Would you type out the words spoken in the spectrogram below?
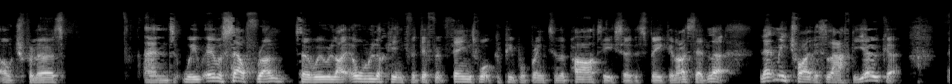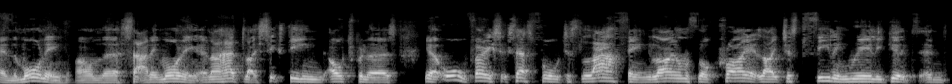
entrepreneurs and we it was self-run. So we were like all looking for different things. What could people bring to the party so to speak? And i said look let me try this laughter yoga in the morning on the saturday morning. And i had like 16 entrepreneurs you know all very successful just laughing lying on the floor crying like just feeling really good. And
